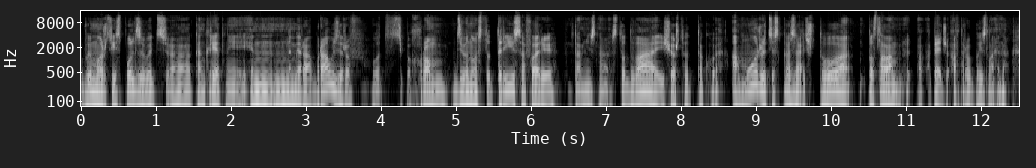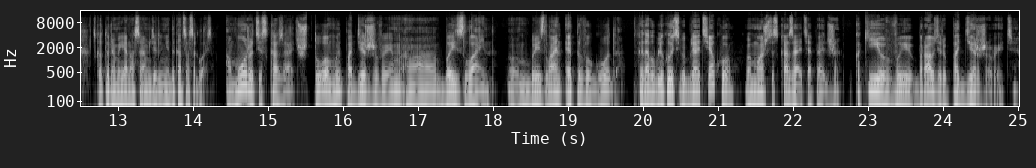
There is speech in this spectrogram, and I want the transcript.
вы можете использовать а, конкретные номера браузеров, вот, типа Chrome 93, Safari, там, не знаю, 102, еще что-то такое. А можете сказать, что, по словам, опять же, авторов бейзлайна, с которыми я на самом деле не до конца согласен, а можете сказать, что мы поддерживаем а, бейзлайн, бейзлайн этого года. Когда публикуете библиотеку, вы можете сказать, опять же, какие вы браузеры поддерживаете.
